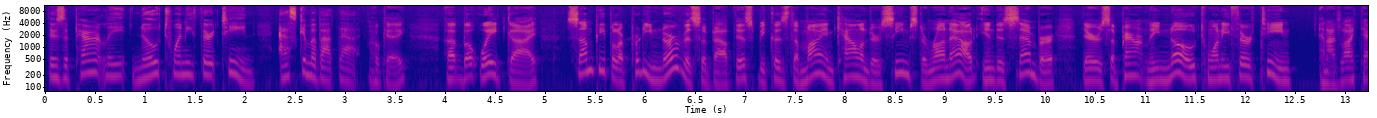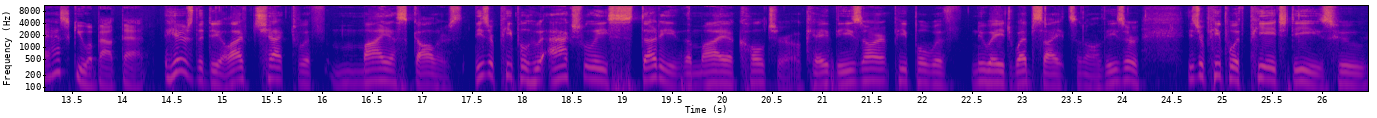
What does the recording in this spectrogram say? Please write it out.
There's apparently no 2013. Ask him about that. Okay. Uh, but wait, Guy, some people are pretty nervous about this because the Mayan calendar seems to run out in December. There's apparently no 2013 and I'd like to ask you about that. Here's the deal I've checked with Maya scholars. These are people who actually study the Maya culture, okay? These aren't people with new age websites and all. These are these are people with PhDs who,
